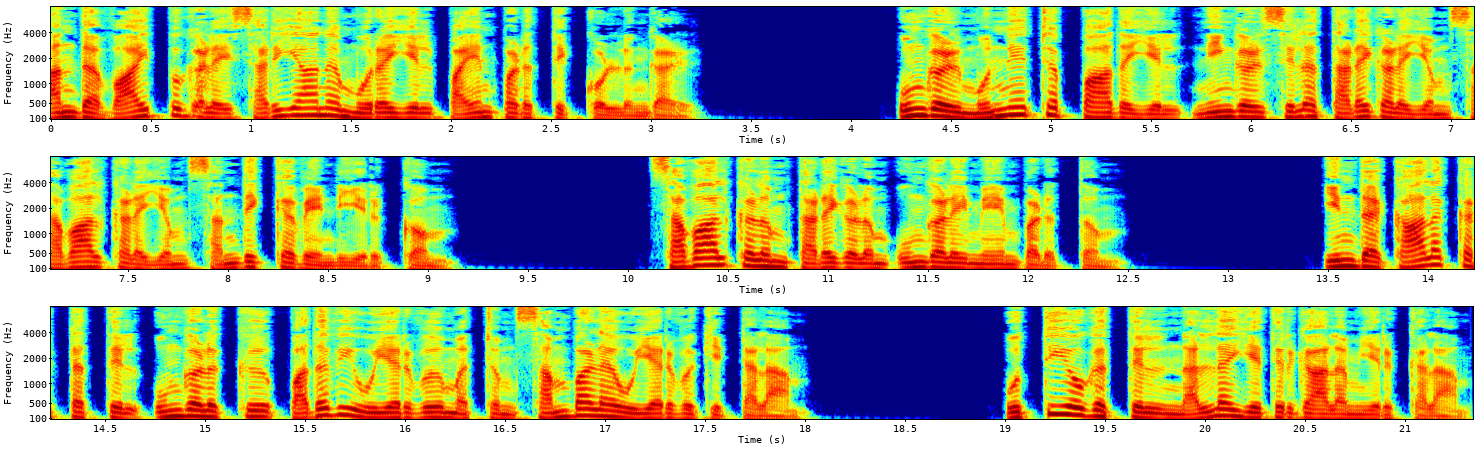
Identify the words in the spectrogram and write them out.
அந்த வாய்ப்புகளை சரியான முறையில் பயன்படுத்திக் கொள்ளுங்கள். உங்கள் முன்னேற்றப் பாதையில் நீங்கள் சில தடைகளையும் சவால்களையும் சந்திக்க வேண்டியிருக்கும். சவால்களும் தடைகளும் உங்களை மேம்படுத்தும். இந்த காலகட்டத்தில் உங்களுக்கு பதவி உயர்வு மற்றும் சம்பள உயர்வு கிட்டலாம். உத்தியோகத்தில் நல்ல எதிர்காலம் இருக்கலாம்.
